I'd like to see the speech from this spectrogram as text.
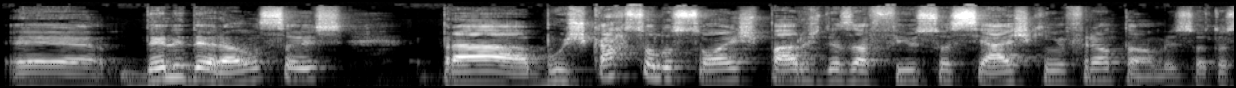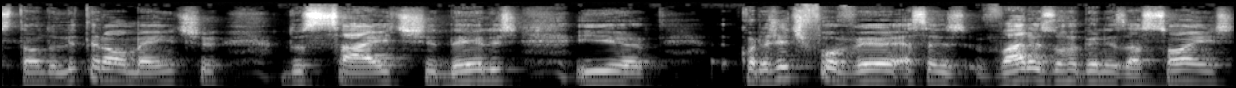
é, de lideranças para buscar soluções para os desafios sociais que enfrentamos. Isso eu estou citando literalmente do site deles e quando a gente for ver essas várias organizações,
